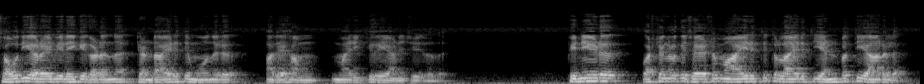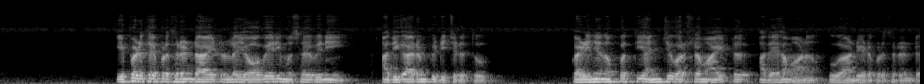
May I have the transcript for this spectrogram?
സൗദി അറേബ്യയിലേക്ക് കടന്ന് രണ്ടായിരത്തി മൂന്നിൽ അദ്ദേഹം മരിക്കുകയാണ് ചെയ്തത്. പിന്നീട് വർഷങ്ങൾക്ക് ശേഷം ആയിരത്തി തൊള്ളായിരത്തി എൺപത്തി ആറിൽ ഇപ്പോഴത്തെ പ്രസിഡന്റായിട്ടുള്ള യോവേരി മുസേവിനി അധികാരം പിടിച്ചെടുത്തു. കഴിഞ്ഞ മുപ്പത്തി അഞ്ച് വർഷമായിട്ട് അദ്ദേഹമാണ് ഉഗാണ്ടയുടെ പ്രസിഡന്റ്.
